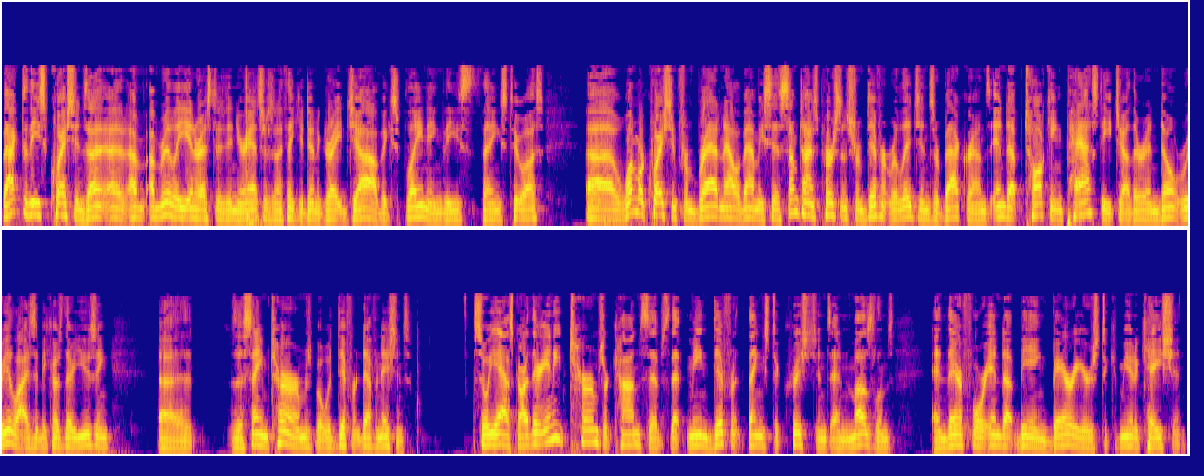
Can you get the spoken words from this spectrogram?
back to these questions. I, I, I'm, really interested in your answers, and I think you're doing a great job explaining these things to us. Uh, one more question from Brad in Alabama. He says sometimes persons from different religions or backgrounds end up talking past each other and don't realize it because they're using uh, the same terms but with different definitions. So he asked, are there any terms or concepts that mean different things to Christians and Muslims and therefore end up being barriers to communication?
